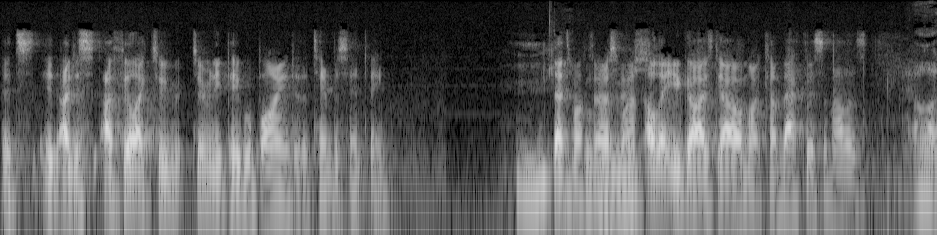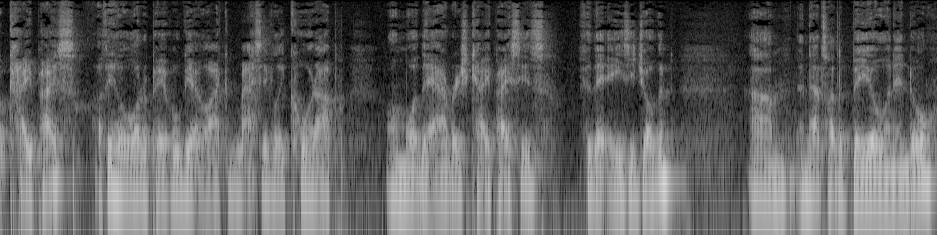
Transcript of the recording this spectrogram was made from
it's it, I just I feel like too too many people buy into the 10% thing. That's my Good first one. I'll let you guys go. I might come back with some others. I like K pace. I think a lot of people get like massively caught up on what their average K pace is for their easy jogging. Um, and that's like the be all and end all.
